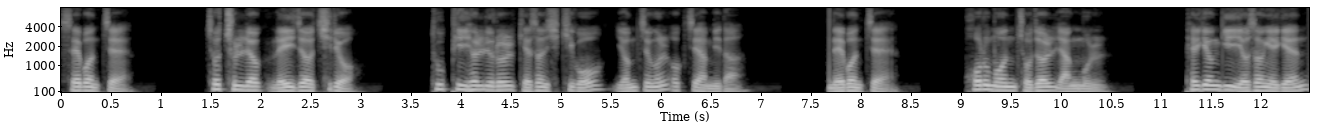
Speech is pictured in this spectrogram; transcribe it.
세 번째, 저출력 레이저 치료. 두피 혈류를 개선시키고 염증을 억제합니다. 네 번째, 호르몬 조절 약물. 폐경기 여성에겐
